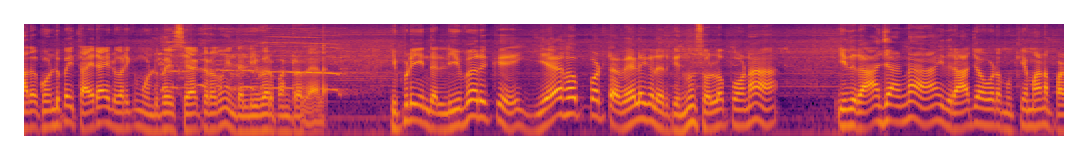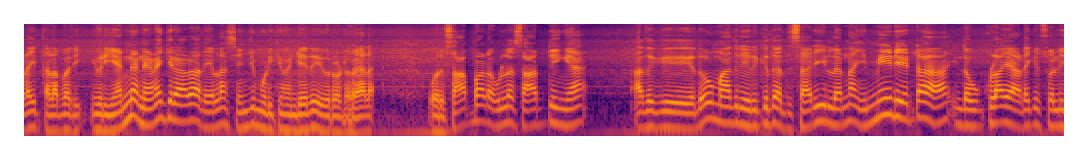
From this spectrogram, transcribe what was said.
அதை கொண்டு போய் தைராய்டு வரைக்கும் கொண்டு போய் சேர்க்குறதும் இந்த லிவர் பண்ணுற வேலை. இப்படி இந்த லிவருக்கு ஏகப்பட்ட வேலைகள் இருக்குது இன்னும் சொல்லப்போனால் இது ராஜான்னா இது ராஜாவோட முக்கியமான படை தளபதி. இவர் என்ன நினைக்கிறாரோ அதையெல்லாம் செஞ்சு முடிக்க வேண்டியது இவரோட வேலை. ஒரு சாப்பாடை உள்ளே சாப்பிட்டீங்க அதுக்கு ஏதோ மாதிரி இருக்குது அது சரியில்லைன்னா இம்மீடியட்டாக இந்த குழாயை அடைக்க சொல்லி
